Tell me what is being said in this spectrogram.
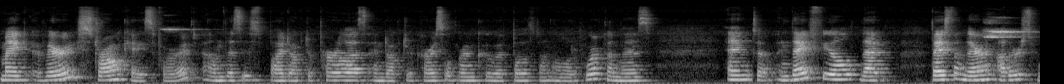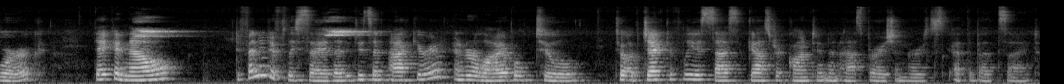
made a very strong case for it. Um, this is by Dr. Perlas and Dr. Kruisselbrink, who have both done a lot of work on this. And, uh, and they feel that based on their and others' work, they can now definitively say that it is an accurate and reliable tool to objectively assess gastric content and aspiration risk at the bedside.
